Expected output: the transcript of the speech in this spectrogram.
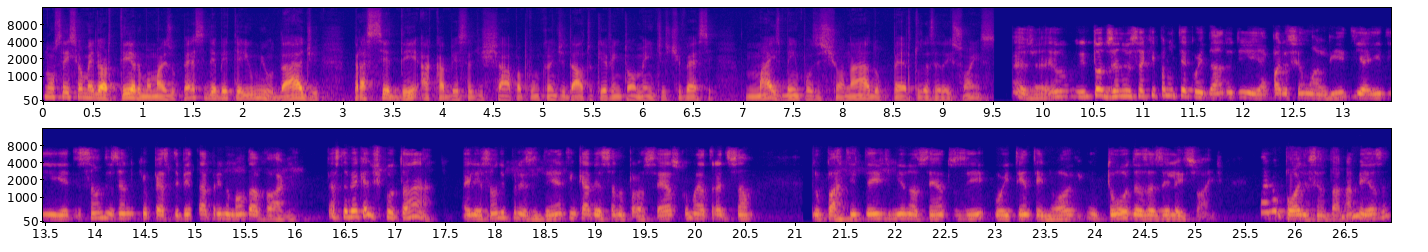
Não sei se é o melhor termo, mas o PSDB teria humildade para ceder a cabeça de chapa para um candidato que eventualmente estivesse mais bem posicionado perto das eleições? Veja, eu estou dizendo isso aqui para não ter cuidado de aparecer uma lead aí de edição dizendo que o PSDB está abrindo mão da vaga. O PSDB quer disputar a eleição de presidente, encabeçando o processo, como é a tradição do partido desde 1989, em todas as eleições. Mas não pode sentar na mesa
